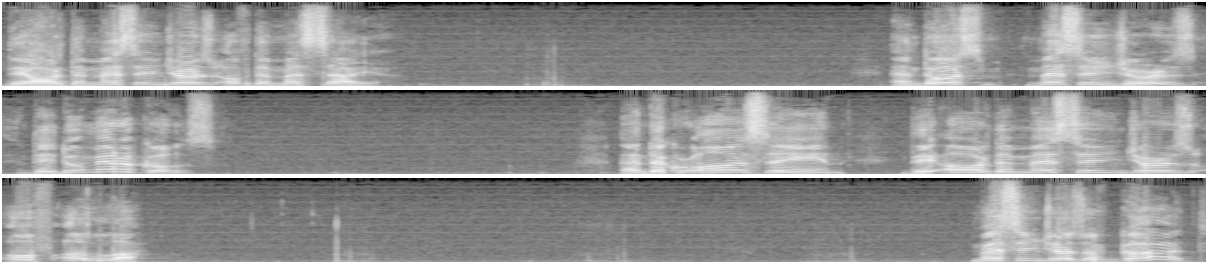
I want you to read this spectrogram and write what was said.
They are the messengers of the Messiah. and those messengers they do miracles and the Quran saying they are the messengers of Allah messengers of God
